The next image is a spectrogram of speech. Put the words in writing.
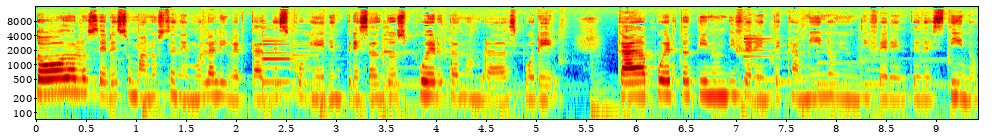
Todos los seres humanos tenemos la libertad de escoger entre esas dos puertas nombradas por Él. Cada puerta tiene un diferente camino y un diferente destino,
